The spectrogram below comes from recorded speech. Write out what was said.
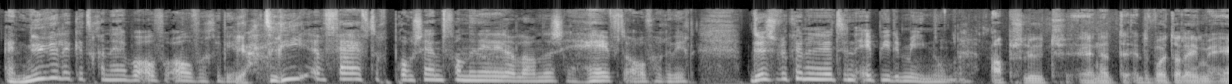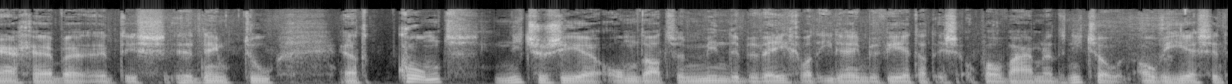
En nu wil ik het gaan hebben over overgewicht. Ja. 53% van de Nederlanders heeft overgewicht. Dus we kunnen het een epidemie noemen. Absoluut. En het, het wordt alleen maar erger hebben. Het, is, het neemt toe. En dat komt niet zozeer omdat we minder bewegen, wat iedereen beweert. Dat is ook wel waar, maar dat is niet zo overheersend.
